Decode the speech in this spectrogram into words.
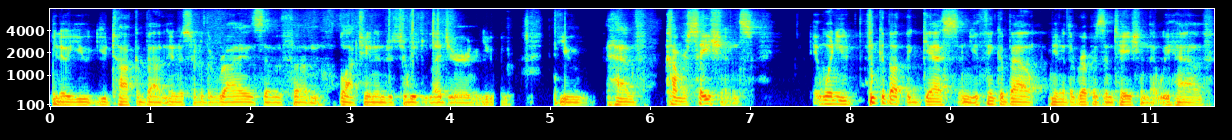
you know, you you talk about you know sort of the rise of um, blockchain and distributed ledger, and you you have conversations. When you think about the guests and you think about you know the representation that we have,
